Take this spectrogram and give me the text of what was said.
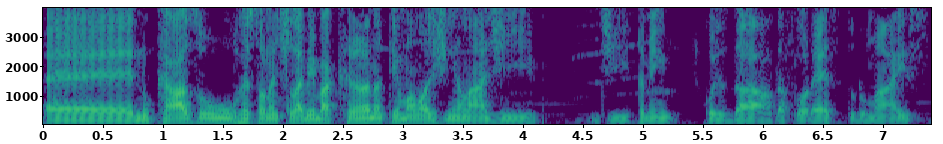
É, no caso, o restaurante lá é bem bacana, tem uma lojinha lá de, de também coisas da, da floresta e tudo mais.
